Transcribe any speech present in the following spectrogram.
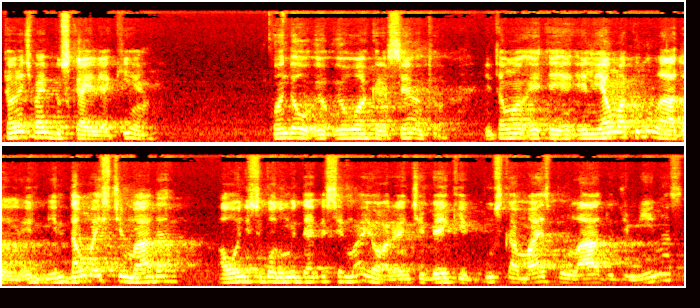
Então a gente vai buscar ele aqui. Quando eu, eu, eu acrescento, então ele é um acumulado, ele dá uma estimada aonde esse volume deve ser maior. A gente vê que busca mais para o lado de Minas,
